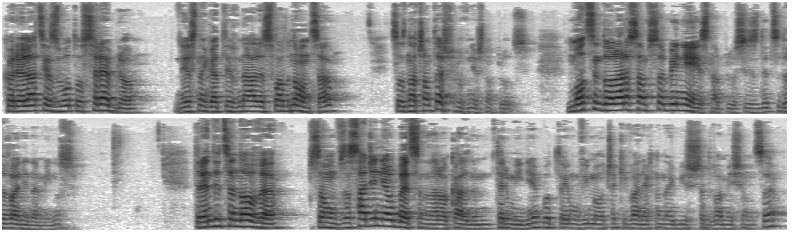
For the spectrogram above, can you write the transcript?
Korelacja złoto-srebro jest negatywna, ale słabnąca, co oznaczam też również na plus. Mocny dolar sam w sobie nie jest na plus, jest zdecydowanie na minus. Trendy cenowe są w zasadzie nieobecne na lokalnym terminie, bo tutaj mówimy o oczekiwaniach na najbliższe dwa miesiące.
